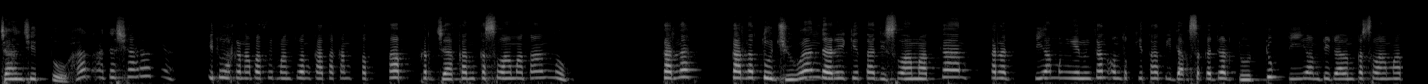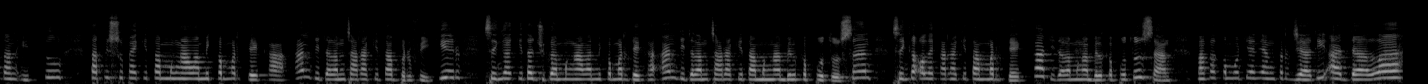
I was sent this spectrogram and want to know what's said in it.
Janji Tuhan ada syaratnya. Itulah kenapa firman Tuhan katakan tetap kerjakan keselamatanmu. Karena karena tujuan dari kita diselamatkan, karena dia menginginkan untuk kita tidak sekedar duduk diam di dalam keselamatan itu, tapi supaya kita mengalami kemerdekaan di dalam cara kita berpikir, sehingga kita juga mengalami kemerdekaan di dalam cara kita mengambil keputusan, sehingga oleh karena kita merdeka di dalam mengambil keputusan, maka kemudian yang terjadi adalah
